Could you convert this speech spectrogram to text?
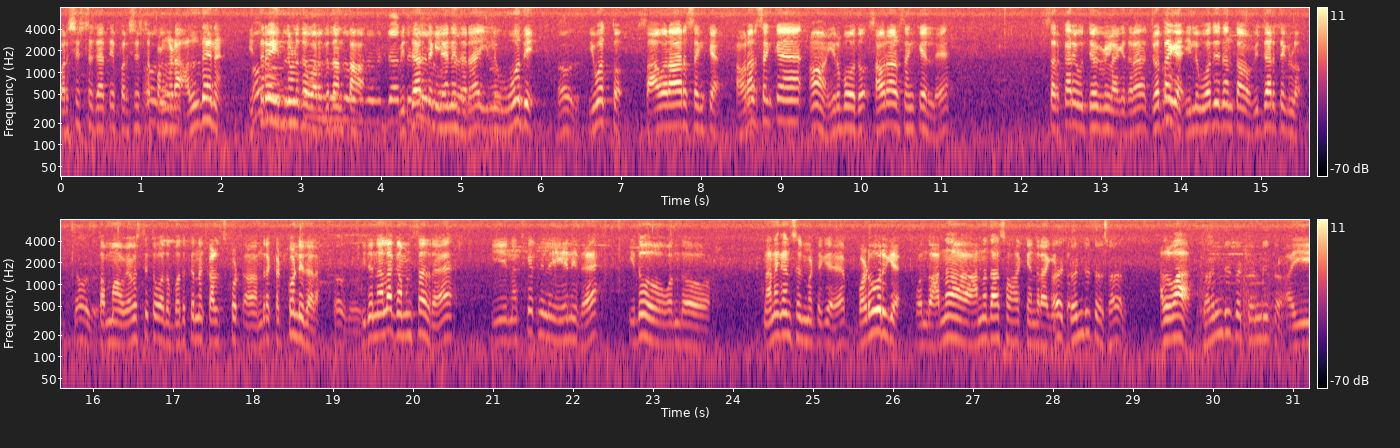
ಪರಿಶಿಷ್ಟ ಜಾತಿ ಪರಿಶಿಷ್ಟ ಪಂಗಡ ಅಲ್ಲದೇನೆ ಇತರೆ ಹಿಂದುಳಿದ ವರ್ಗದಂತಹ ವಿದ್ಯಾರ್ಥಿಗಳು ಏನಿದ್ದಾರೆ? ಇಲ್ಲಿ ಓದಿ ಹೌದು. ಇವತ್ತು ಸಾವಿರಾರು ಸಂಖ್ಯೆ ಸಾವಿರಾರು ಸಂಖ್ಯೆ ಹಾಂ ಇರ್ಬೋದು. ಸಾವಿರಾರು ಸಂಖ್ಯೆಯಲ್ಲಿ ಸರ್ಕಾರಿ ಉದ್ಯೋಗಿಗಳಾಗಿದ್ದಾರೆ. ಜೊತೆಗೆ ಇಲ್ಲಿ ಓದಿದಂತ ವಿದ್ಯಾರ್ಥಿಗಳು ತಮ್ಮ ವ್ಯವಸ್ಥಿತವಾದ ಬದುಕನ್ನ ಕಳ್ಸ್ಕೊಟ್ ಅಂದ್ರೆ ಕಟ್ಕೊಂಡಿದ್ದಾರೆ. ಇದನ್ನೆಲ್ಲ ಗಮನಿಸಿದ್ರೆ ಈ ನಚಿಕೆತ್ನಲ್ಲಿ ಏನಿದೆ ಇದು ಒಂದು ನನಗನ್ಸಿದ ಮಟ್ಟಿಗೆ ಬಡವರಿಗೆ ಒಂದು ಅನ್ನ ಅನ್ನದಾಸೋಹ ಕೇಂದ್ರ ಆಗಿದೆ ಆಗಿತ್ತು. ಖಂಡಿತ ಸರ್. ಅಲ್ವಾ? ಖಂಡಿತ ಖಂಡಿತ. ಈ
